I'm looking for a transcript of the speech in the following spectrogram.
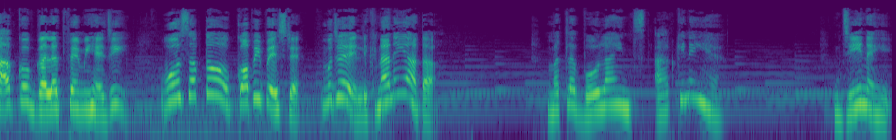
आपको गलत फहमी है जी। वो सब तो कॉपी पेस्ट है। मुझे लिखना नहीं आता। मतलब वो लाइंस आपकी नहीं है? जी नहीं,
